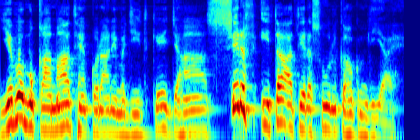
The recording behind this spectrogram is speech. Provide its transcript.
ये वो मुकामात हैं कुरान मजीद के, जहाँ सिर्फ़ इतात रसूल का हुक्म दिया है।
